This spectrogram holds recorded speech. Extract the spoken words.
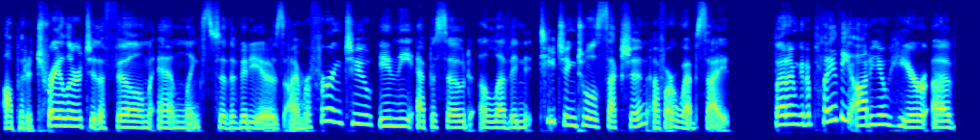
I'll put a trailer to the film and links to the videos I'm referring to in the episode 11 teaching tools section of our website. But I'm going to play the audio here of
